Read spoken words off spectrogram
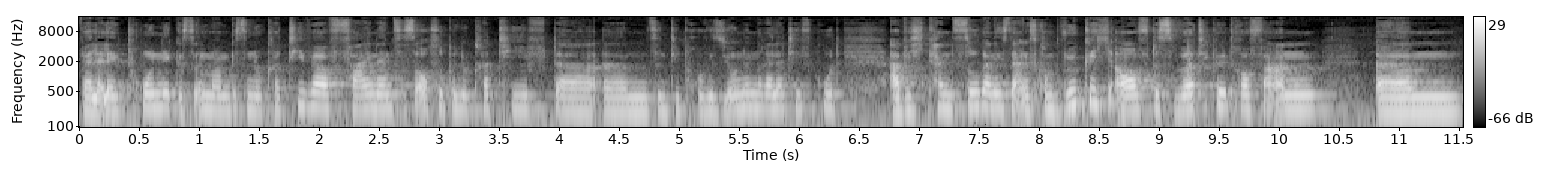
weil Elektronik ist immer ein bisschen lukrativer, Finance ist auch super lukrativ, da ähm, sind die Provisionen relativ gut. Aber ich kann es so gar nicht sagen. Es kommt wirklich auf das Vertical drauf an, ähm,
